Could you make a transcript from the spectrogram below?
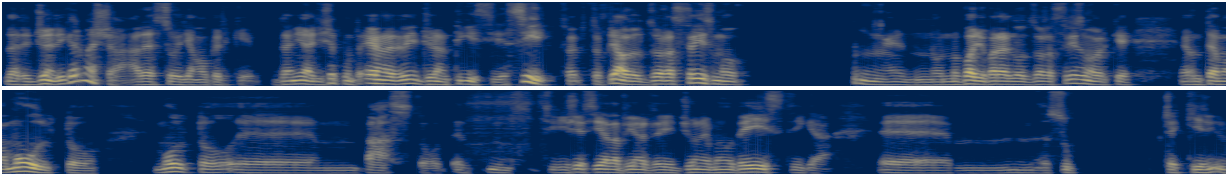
La regione di Kermanshah, adesso vediamo perché. Daniele dice appunto, è una religione antichissima. Sì, sappiamo che lo zoroastrismo Mhmm, non voglio parlare dello zoroastrismo perché è un tema molto, molto ehm, vasto, eh, si dice sia la prima religione monoteistica, ehm, su c'è chi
